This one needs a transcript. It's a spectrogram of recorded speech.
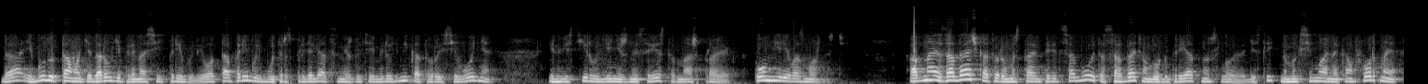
Да, и будут там эти дороги приносить прибыль. И вот та прибыль будет распределяться между теми людьми, которые сегодня инвестировать денежные средства в наш проект по мере возможности. Одна из задач, которую мы ставим перед собой, это создать вам благоприятные условия, действительно максимально комфортные,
